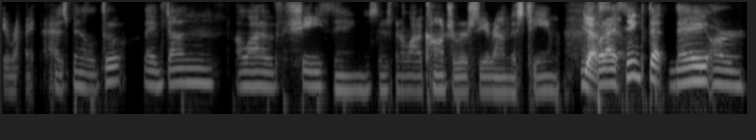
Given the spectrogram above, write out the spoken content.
you're right has been a little. They've done a lot of shady things. There's been a lot of controversy around this team, Yes. but I think that they are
